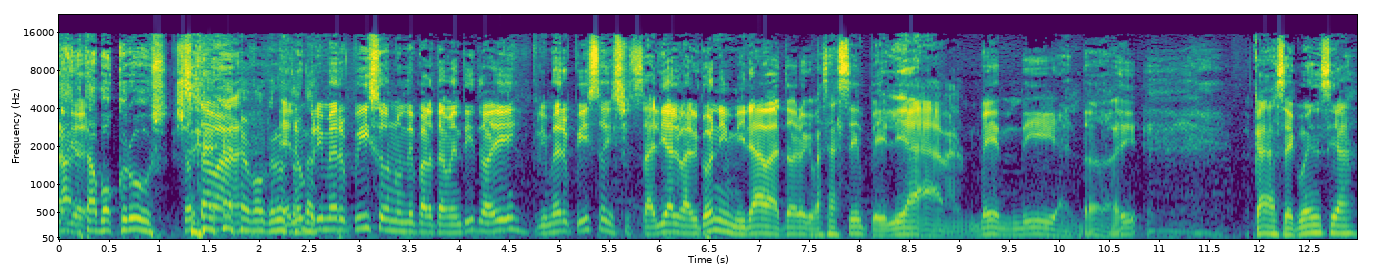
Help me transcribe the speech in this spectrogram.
barrio. está Bob Cruz. Yo Sí, estaba cruz, en un total. primer piso, en un departamentito ahí, primer piso, y yo salía al balcón y miraba todo lo que pasaba. Se peleaban, vendían, todo ahí. cada secuencia.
